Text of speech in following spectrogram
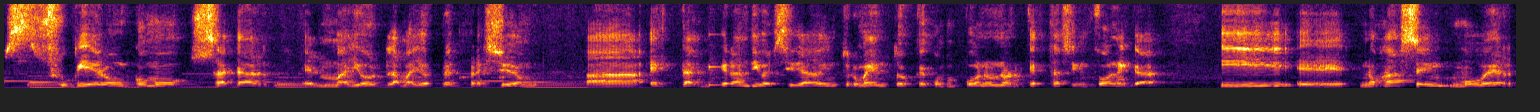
supieron cómo sacar el mayor, la mayor expresión a esta gran diversidad de instrumentos que compone una orquesta sinfónica y nos hacen mover,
